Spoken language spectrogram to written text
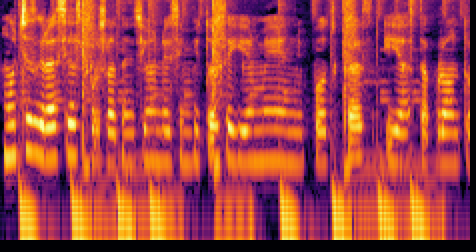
Muchas gracias por su atención, les invito a seguirme en mi podcast y hasta pronto.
